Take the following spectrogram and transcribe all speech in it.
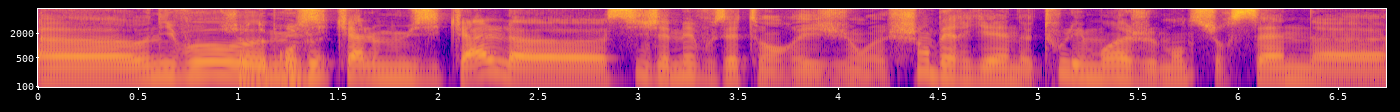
Euh, au niveau musical, musical, euh, si jamais vous êtes en région euh, chambérienne, tous les mois je monte sur scène euh,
